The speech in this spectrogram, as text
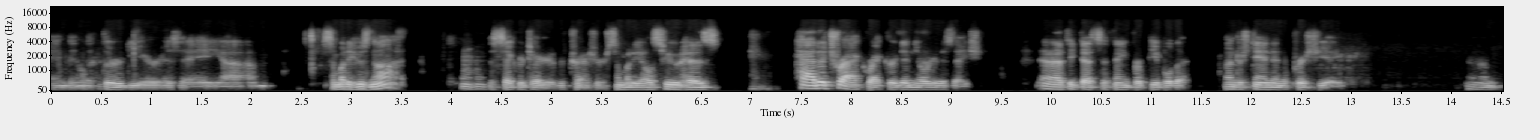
And then okay. the third year is a um, somebody who's not mm-hmm. the secretary or the treasurer, somebody else who has had a track record in the organization. And I think that's the thing for people to understand and appreciate. Um,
